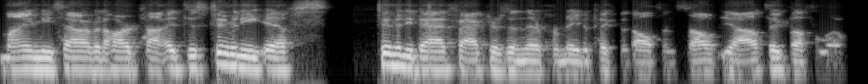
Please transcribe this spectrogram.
Miami's having a hard time. It's just too many ifs, too many bad factors in there for me to pick the Dolphins. So yeah, I'll take Buffalo.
